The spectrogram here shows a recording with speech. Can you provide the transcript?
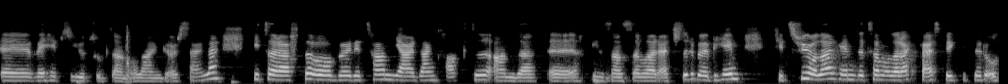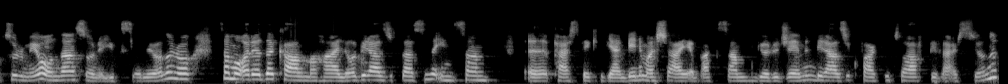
e, ve hepsi YouTube'dan olan görseller. Bir tarafta o böyle tam yerden kalktığı anda e, insansız hava araçları böyle bir hem titriyorlar hem de tam olarak perspektifleri oturmuyor. Ondan sonra yükseliyorlar. O tam o arada kalma hali. O birazcık da aslında insan e, perspektif yani benim aşağıya baksam göreceğimin birazcık farklı tuhaf bir versiyonu.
